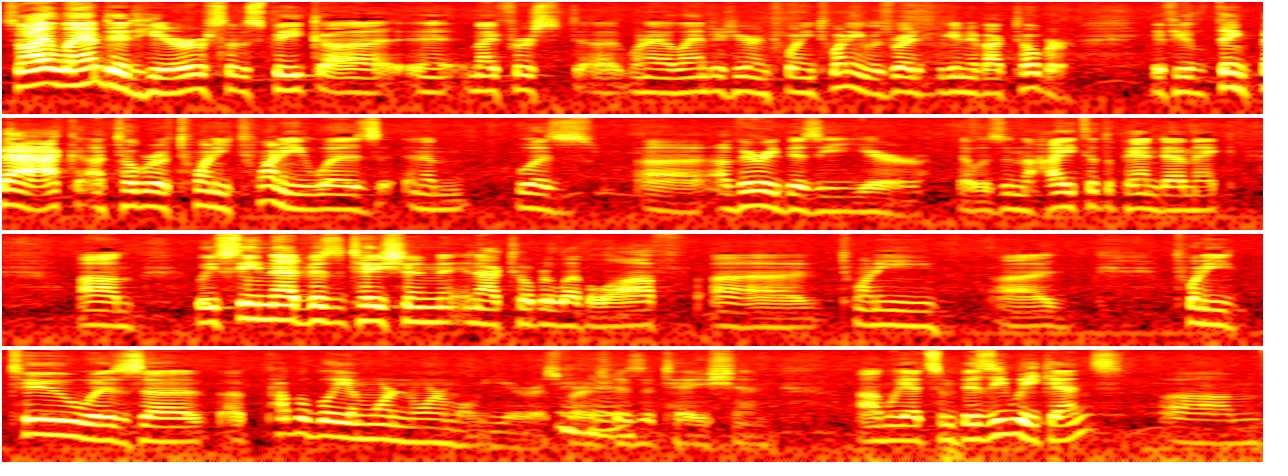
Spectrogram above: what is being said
so I landed here, so to speak. Uh, uh, my first, uh, when I landed here in 2020, was right at the beginning of October. If you think back, October of 2020 was an, um, was uh, a very busy year. That was in the height of the pandemic. Um, we've seen that visitation in October level off. Uh, 20, uh, 22 was uh, uh, probably a more normal year as far as visitation. Um, we had some busy weekends, um,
